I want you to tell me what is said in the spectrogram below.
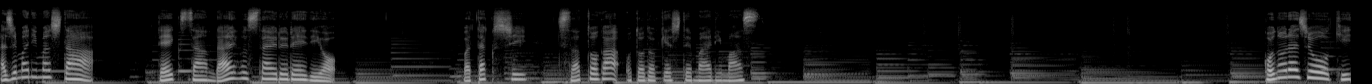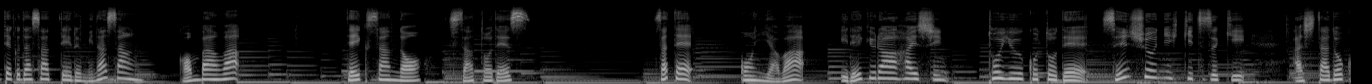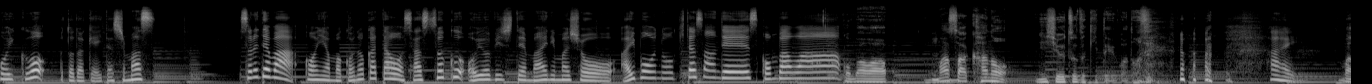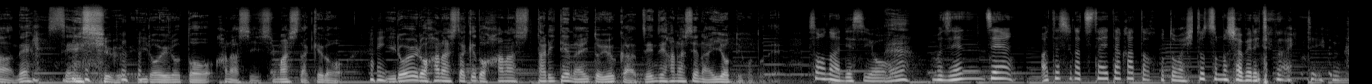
始まりました。テイクさんライフスタイルレディオ。私千里がお届けしてまいります。このラジオを聞いてくださっている皆さんこんばんは。テイクさんの千里です。さて今夜はイレギュラー配信ということで先週に引き続き明日どこ行くをお届けいたします。それでは今夜もこの方を早速お呼びしてまいりましょう。相棒の北さんです。こんばんは。こんばんは。まさかの2週続きということで。はい。まあね先週いろいろと話しましたけど、はい。いろいろ話したけど話し足りてないというか全然話してないよということでそうなんですよ、ね。もう全然私が伝えたかったことは一つも喋れてないっていう。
